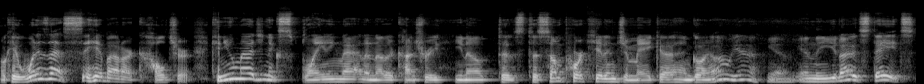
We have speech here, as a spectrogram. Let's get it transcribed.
Okay, what does that say about our culture? Can you imagine explaining that in another country, you know, to, to some poor kid in Jamaica and going, oh, yeah, yeah. In the United States,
